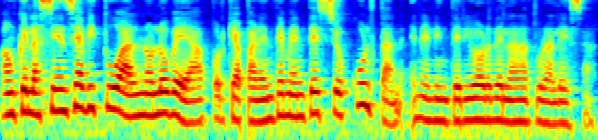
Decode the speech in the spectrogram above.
aunque la ciencia habitual no lo vea porque aparentemente se ocultan en el interior de la naturaleza.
